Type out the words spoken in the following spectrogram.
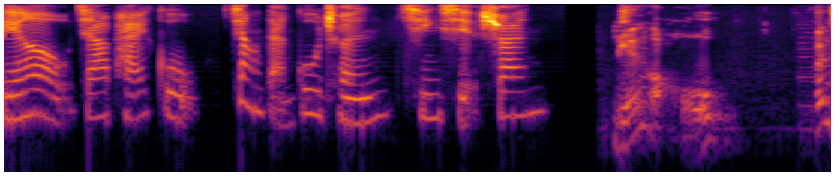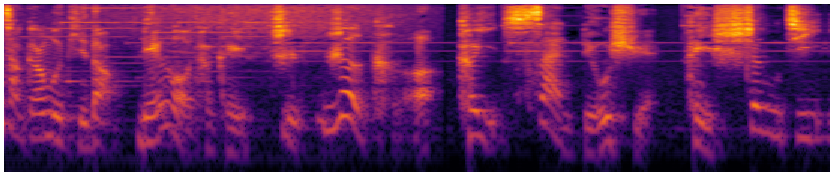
莲藕加排骨，降胆固醇，清血栓。莲藕。《本草纲目》提到，莲藕它可以治热渴，可以散流血，可以生肌，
